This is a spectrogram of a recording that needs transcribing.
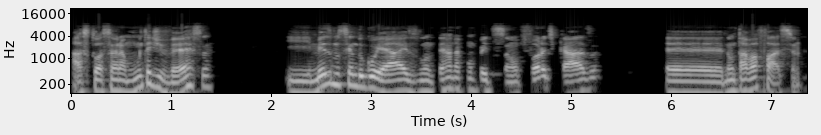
a situação era muito adversa. E mesmo sendo Goiás, lanterna da competição, fora de casa, é, não estava fácil. Né?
